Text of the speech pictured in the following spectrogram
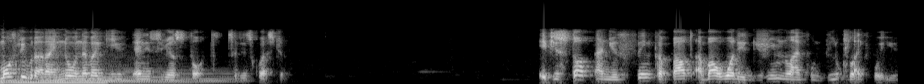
Most people that I know never give any serious thought to this question. If you stop and you think about, about what a dream life would look like for you,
